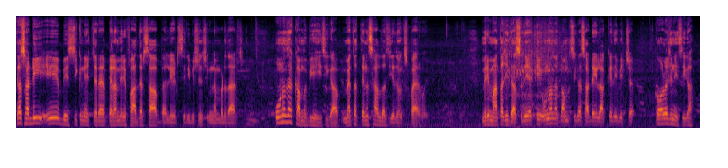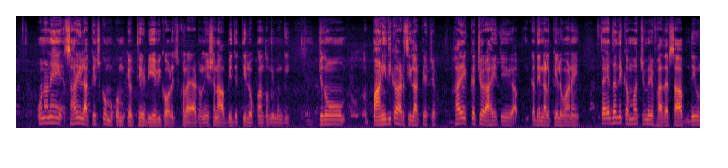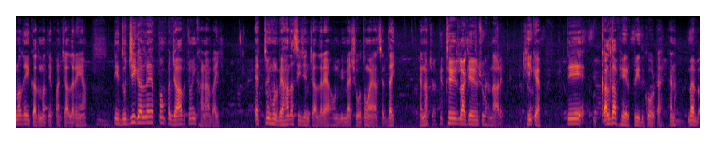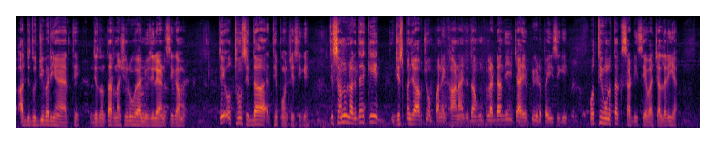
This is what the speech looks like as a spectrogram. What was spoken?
ਤਾਂ ਸਾਡੀ ਇਹ ਬੇਸਿਕ ਨੇਚਰ ਹੈ। ਪਹਿਲਾਂ ਮੇਰੇ ਫਾਦਰ ਸਾਹਿਬ ਲੇਟ ਸ੍ਰੀ ਬਿਸ਼ਨ ਸਿੰਘ ਨੰਬਰਦਾਰ ਚ ਉਹਨਾਂ ਦਾ ਕੰਮ ਵੀ ਇਹੀ ਸੀਗਾ। ਮੈਂ ਤਾਂ 3 ਸਾਲ ਦਾ ਸੀ ਜਦੋਂ ਐਕਸਪਾਇਰ ਹੋਏ। ਮੇਰੇ ਮਾਤਾ ਜੀ ਦੱਸਦੇ ਆ ਕਿ ਉਹਨਾਂ ਦਾ ਕੰਮ ਸੀਗਾ ਸਾਡੇ ਇਲਾਕੇ ਦੇ ਵਿੱਚ ਕਾਲਜ ਨਹੀਂ ਸੀਗਾ। ਉਹਨਾਂ ਨੇ ਸਾਰੇ ਇਲਾਕੇ 'ਚ ਘੁੰਮ ਘੁੰਮ ਕੇ ਉੱਥੇ ਡੀਏਵੀ ਕਾਲਜ ਖਲਾਇਆ ਡੋਨੇਸ਼ਨ ਆਪ ਵੀ ਦਿੱਤੀ, ਲੋਕਾਂ ਤੋਂ ਵੀ ਮੰਗੀ। ਜਦੋਂ ਪਾਣੀ ਦੀ ਘਾਟ ਸੀ ਇਲਾਕੇ 'ਚ, ਹਰ ਇੱਕ ਚੌਰਾਹੇ ਤੇ ਕਦੇ ਨਲਕੇ ਲਵਾਣੇ ਤਾਂ ਇਦਾਂ ਦੇ ਕੰਮਾਂ 'ਚ ਮੇਰੇ ਫਾਦਰ ਸਾਹਿਬ ਦੇ ਉਹਨਾਂ ਦੇ ਕਦਮਾਂ ਤੇ ਆਪਾਂ ਚੱਲ ਰਹੇ ਹਾਂ। ਤੇ ਦੂਜੀ ਗੱਲ ਹੈ ਆਪਾਂ ਪੰਜਾਬ 'ਚੋਂ ਹੀ ਖਾਣਾ ਬਾਈ। ਇੱਥੋਂ ਹੀ ਹੁਣ ਵਿਆਹਾਂ ਦਾ ਸੀਜ਼ਨ ਚੱਲ ਰਿਹਾ ਹੁਣ ਵੀ ਮੈਂ ਸ਼ੋਅ ਤੋਂ ਆਇਆ ਸਿੱਧਾ ਹੀ ਹੈ ਨਾ? ਅੱਛਾ ਕਿੱਥੇ ਲਾ ਕੇ ਆਏ ਹੋ show? ਬਰਨਾਲੇ ਠੀਕ ਹੈ। ਤੇ ਕੱਲ ਦਾ ਫੇਰ ਫਰੀਦਕੋਟ ਹੈ ਹੈਨਾ ਮੈਂ ਅੱਜ ਦੂਜੀ ਵਾਰੀ ਆਇਆ ਇੱਥੇ ਜਦੋਂ ਧਰਨਾ ਸ਼ੁਰੂ ਹੋਇਆ ਨਿਊਜ਼ੀਲੈਂਡ ਸੀਗਾ ਮੈਂ। ਤੇ ਉੱਥੋਂ ਸਿੱਧਾ ਇੱਥੇ ਪਹੁੰਚੇ ਸੀਗੇ। ਤੇ ਸਾਨੂੰ ਲੱਗਦਾ ਹੈ ਕਿ ਜਿਸ ਪੰਜਾਬ ਚੋਂ ਆਪਾਂ ਨੇ ਖਾਣਾ ਹੈ, ਜਿੱਦਾਂ ਹੁਣ ਫਲੱਡਾਂ ਦੀ ਚਾਹੇ ਭੀੜ ਪਈ ਸੀਗੀ ਉੱਥੇ ਹੁਣ ਤੱਕ ਸਾਡੀ ਸੇਵਾ ਚੱਲ ਰਹੀ ਆ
